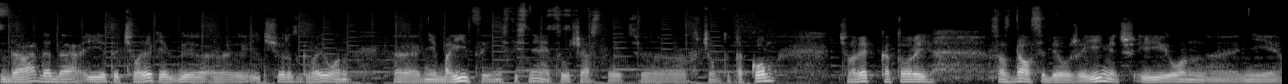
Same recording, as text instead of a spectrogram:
Да, да, да. И этот человек, я э, еще раз говорю, он э, не боится и не стесняется участвовать в чем-то таком. Человек, который создал себе уже имидж, и он не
